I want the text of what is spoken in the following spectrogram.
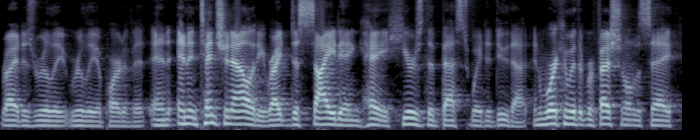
right, is really, really a part of it, and and intentionality, right, deciding, hey, here's the best way to do that, and working with a professional to say,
